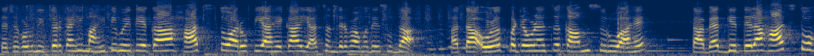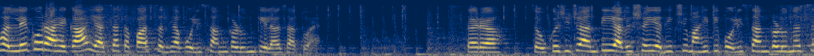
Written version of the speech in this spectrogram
त्याच्याकडून इतर काही माहिती मिळते का? हाच तो आरोपी आहे का? या संदर्भामध्ये सुद्धा आता ओळख पटवण्याचं काम सुरू आहे. ताब्यात घेतलेला हाच तो हल्लेखोर आहे का याचा तपास सध्या पोलिसांकडून केला जातोय. तर चौकशीच्या अंती याविषयी अधिकची माहिती पोलिसांकडूनच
